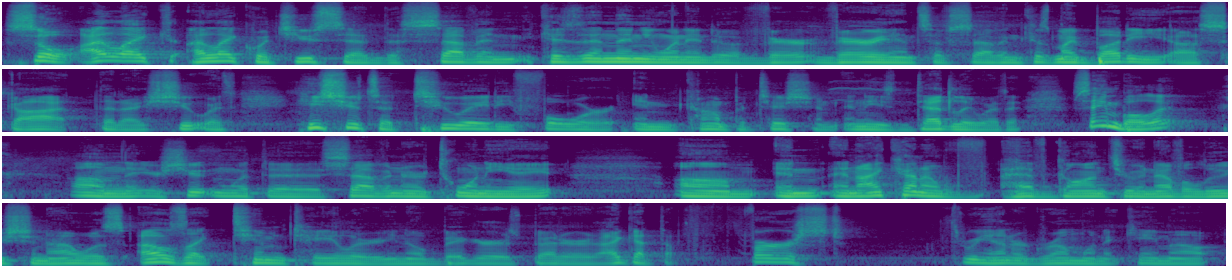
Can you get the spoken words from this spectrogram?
so I like I like what you said the seven because then then you went into a var- variance of seven because my buddy uh, Scott that I shoot with he shoots a 284 in competition and he's deadly with it. Same bullet um, that you're shooting with the seven or 28 um, and and I kind of have gone through an evolution. I was I was like Tim Taylor you know bigger is better. I got the first 300 rum when it came out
